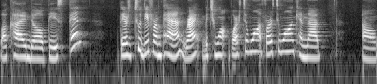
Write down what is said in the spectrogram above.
What kind of this pen? there's two different pen, right? Which one? First one, first one cannot. Uh,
